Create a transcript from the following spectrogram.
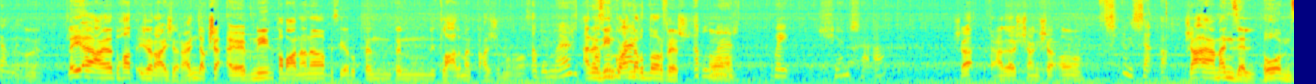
إيه. تلاقيه قاعد وحاط اجر على اجر عندك شقة يا ابني. طبعا أنا بصير تن تن يطلع علامات تعجب من راسي أبو ماجد أنا أبو زينكو عندنا. بالدار فيش أبو آه. الماجد wait شو يعني شقة؟ شقة. هذا شو يعني شقة؟ شو يعني شقة؟ شقة منزل homes.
